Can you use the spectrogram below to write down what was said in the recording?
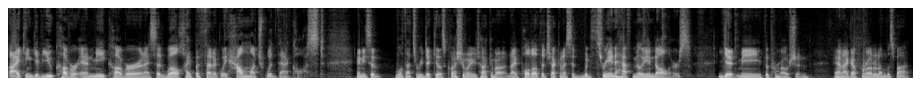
I can give you cover and me cover. And I said, well, hypothetically, how much would that cost? And he said, well, that's a ridiculous question. What are you talking about? And I pulled out the check and I said, would three and a half million dollars get me the promotion? And I got promoted on the spot.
